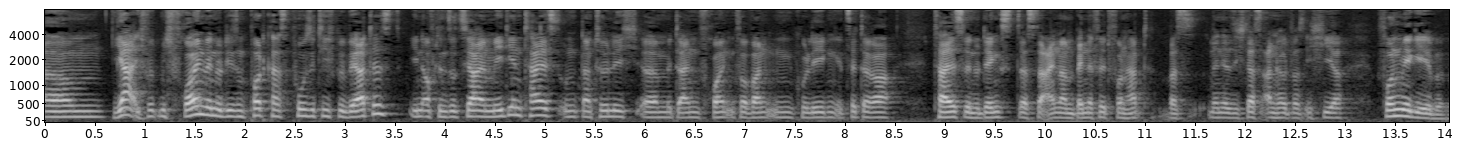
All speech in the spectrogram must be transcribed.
Ähm, ja, ich würde mich freuen, wenn du diesen Podcast positiv bewertest, ihn auf den sozialen Medien teilst und natürlich äh, mit deinen Freunden, Verwandten, Kollegen etc. teilst, wenn du denkst, dass da einer einen Benefit von hat, was, wenn er sich das anhört, was ich hier von mir gebe.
